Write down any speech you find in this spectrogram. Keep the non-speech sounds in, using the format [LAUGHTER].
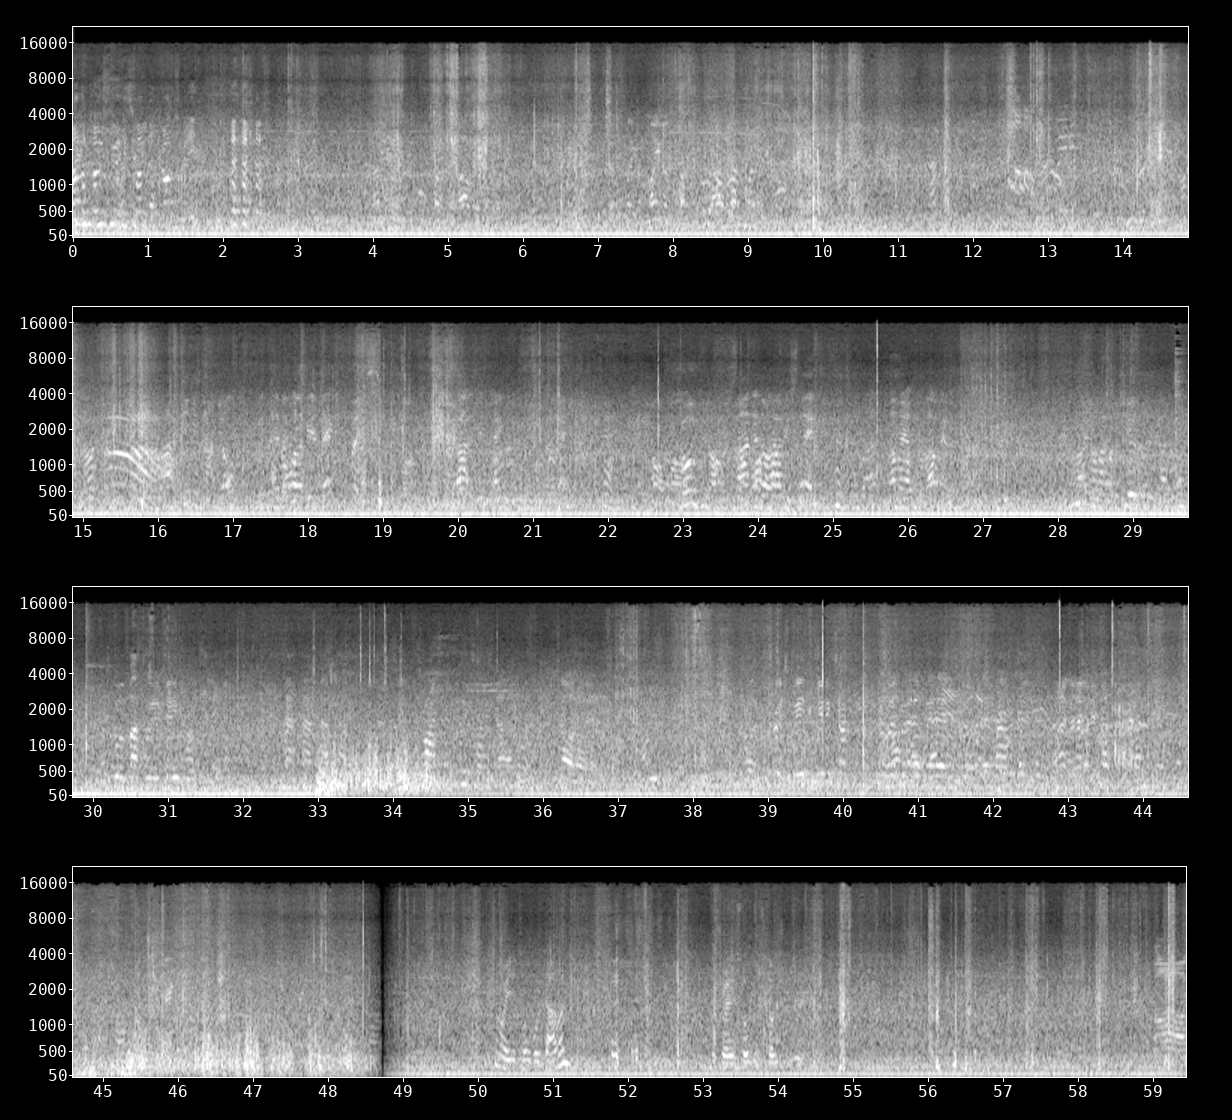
rather you. to his phone than I don't have any sledge. I may have to lap him. I don't have to shoot Going back where it came from. no, no, yeah. Chris, where did you exactly No way to talk about Darren. The greatest hope this country Ah,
